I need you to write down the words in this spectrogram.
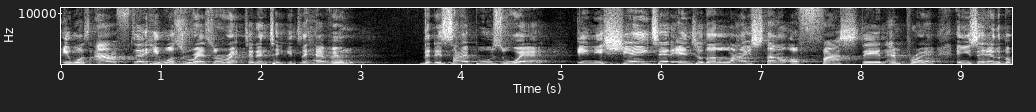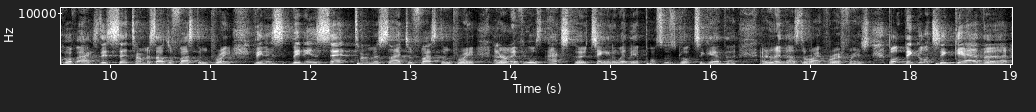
it was after he was resurrected and taken to heaven, the disciples were initiated into the lifestyle of fasting and prayer. And you see it in the book of Acts. They set time aside to fast and pray. They didn't, they didn't set time aside to fast and pray. I don't know if it was Acts 13 where the apostles got together. I don't know if that's the right reference. But they got together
